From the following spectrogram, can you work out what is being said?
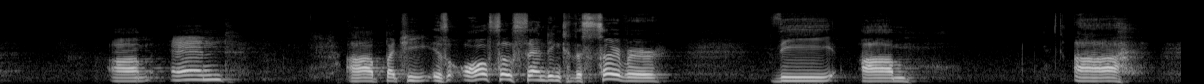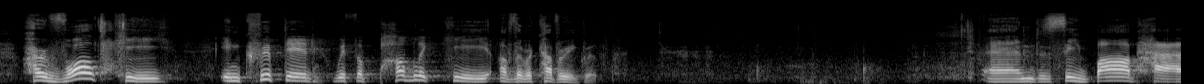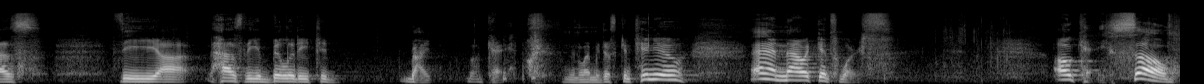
Um, and, uh, but she is also sending to the server the, um, uh, her vault key encrypted with the public key of the recovery group. And see, Bob has the, uh, has the ability to, right, okay. Let me just continue. And now it gets worse. Okay, so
